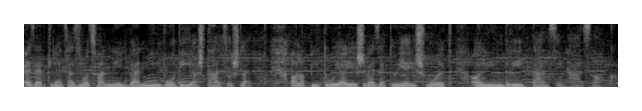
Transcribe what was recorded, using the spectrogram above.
1984-ben nívódíjas táncos lett. Alapítója és vezetője is volt a Lindri Táncszínháznak.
